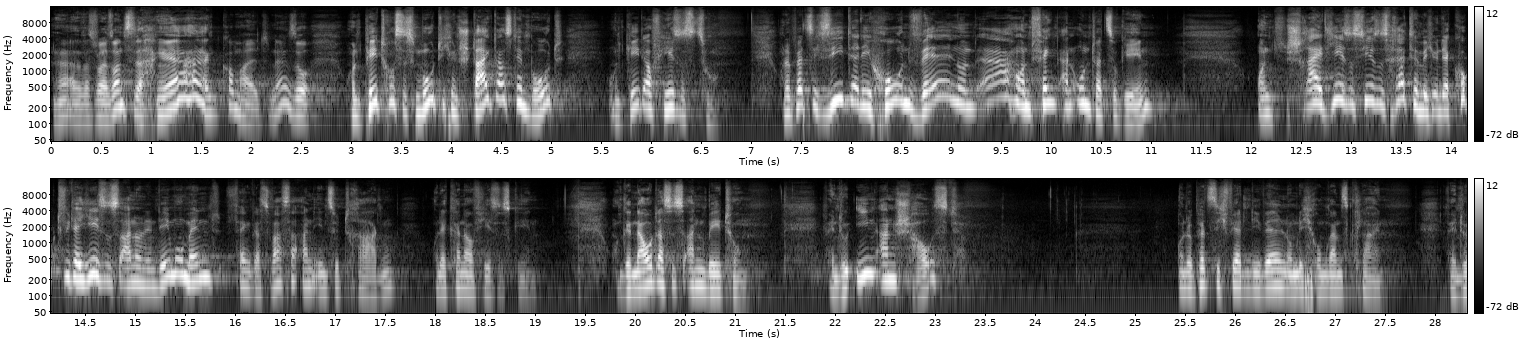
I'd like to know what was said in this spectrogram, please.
Ja, also was soll er sonst sagen? Ja, dann komm halt. Ne? So. Und Petrus ist mutig und steigt aus dem Boot und geht auf Jesus zu. Und dann plötzlich sieht er die hohen Wellen und, äh, und fängt an unterzugehen und schreit, Jesus, Jesus, rette mich. Und er guckt wieder Jesus an und in dem Moment fängt das Wasser an, ihn zu tragen und er kann auf Jesus gehen. Und genau das ist Anbetung. Wenn du ihn anschaust und plötzlich werden die Wellen um dich herum ganz klein. Wenn du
